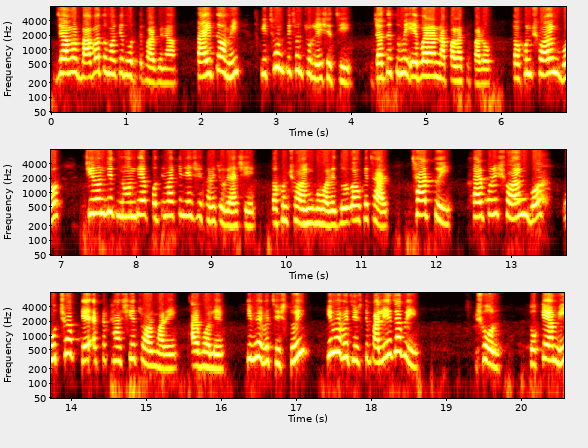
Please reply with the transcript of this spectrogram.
যে আমার বাবা তোমাকে ধরতে পারবে না। তাই তো আমি পিছন পিছন চলে এসেছি, যাতে তুমি এবার আর না পালাতে পারো। তখন স্বয়ংব চিরঞ্জিত নন্দিয়ার প্রতিমাকে নিয়ে সেখানে চলে আসে। তখন স্বয়ংব বলে দুর্গা ওকে ছাড় ছাড় তুই। তারপরে স্বয়ংব উৎসবকে একটা ঠাসিয়ে চড় মারে আর বলে, কি ভেবেছিস তুই? কি ভেবেছিস? তুই পালিয়ে যাবি? শোন, তোকে আমি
